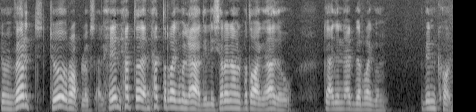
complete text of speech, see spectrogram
convert to Roblox. الحين نحط نحط الرقم العادي اللي شريناه من البطاقة هذا هو. قاعد نعبي الرقم. PIN code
